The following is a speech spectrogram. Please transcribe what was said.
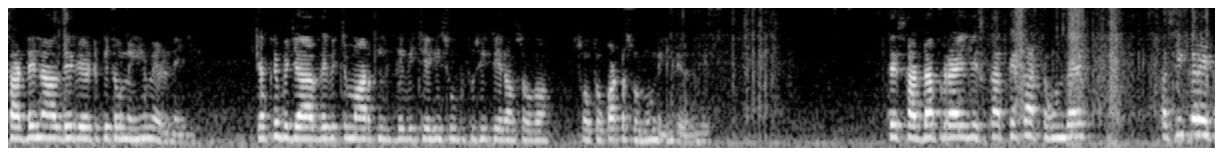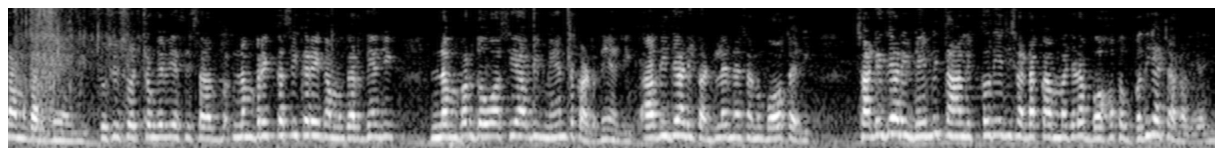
ਸਾਡੇ ਨਾਲ ਦੇ ਰੇਟ ਕਿਤੋਂ ਨਹੀਂ ਮਿਲਣੇ ਜੀ। ਕਿਉਂਕਿ ਬਾਜ਼ਾਰ ਦੇ ਵਿੱਚ ਮਾਰਕੀਟ ਦੇ ਵਿੱਚ ਇਹੀ ਸੂਟ ਤੁਸੀਂ 1300 ਦਾ 100 ਤੋਂ ਘੱਟ ਤੁਹਾਨੂੰ ਨਹੀਂ ਦੇਣਗੇ। ਤੇ ਸਾਡਾ ਪ੍ਰਾਈਸ ਇਸ ਕਰਕੇ ਘੱਟ ਹੁੰਦਾ ਹੈ। ਅਸੀਂ ਘਰੇ ਕੰਮ ਕਰਦੇ ਹਾਂ ਜੀ। ਤੁਸੀਂ ਸੋਚੋਗੇ ਵੀ ਅਸੀਂ ਸਭ ਨੰਬਰ 1 ਅਸੀਂ ਘਰੇ ਕੰਮ ਕਰਦੇ ਹਾਂ ਜੀ। ਨੰਬਰ 2 ਅਸੀਂ ਆਪਦੀ ਮਿਹਨਤ ਕੱਢਦੇ ਹਾਂ ਜੀ। ਆਪਦੀ ਦਿਹਾੜੀ ਕੱਢ ਲੈਂਦੇ ਹਾਂ, ਸਾਨੂੰ ਬਹੁਤ ਹੈ ਜੀ। ਸਾਡੀ ਦਿਹਾੜੀ ਡੇਲੀ ਤਾਂ ਨਿਕਲਦੀ ਹੈ ਜੀ ਸਾਡਾ ਕੰਮ ਹੈ ਜਿਹੜਾ ਬਹੁਤ ਵਧੀਆ ਚੱਲ ਰਿਹਾ ਜੀ।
